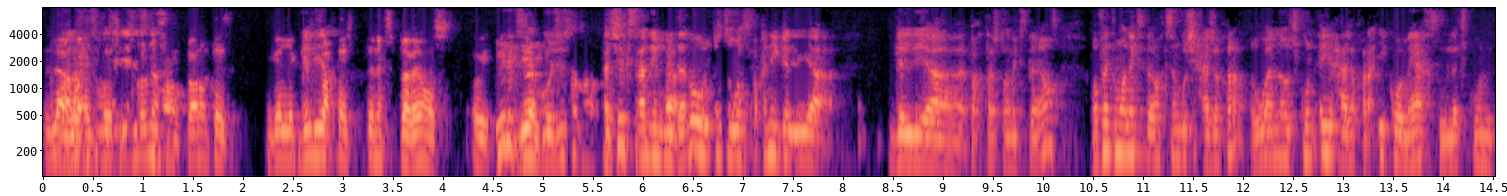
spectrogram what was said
لا واحد بارونتيز قال لك قال لي بارطاج تن اكسبيريونس وي هي ليكسبيريونس هادشي اللي كنت غادي نقول دابا ولقيت هو سبقني قال لي قال لي partage ton expérience en fait mon expérience كنت نقول شي حاجة أخرى هو أنه تكون أي حاجة أخرى e-commerce ولا تكون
